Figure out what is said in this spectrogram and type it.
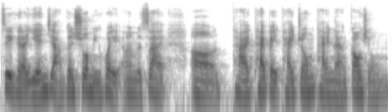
这个演讲跟说明会，那么在呃台台北、台中、台南、高雄，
